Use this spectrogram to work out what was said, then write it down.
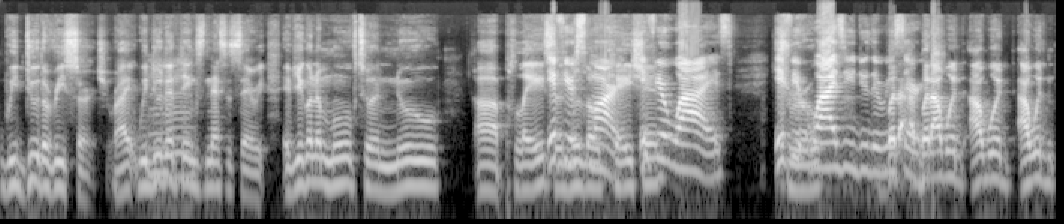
we do the research right we do the Mhm. things necessary if you're going to move to a new uh place a if you're smart location if you're wise if you're wise you do the but research but I would I would I would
